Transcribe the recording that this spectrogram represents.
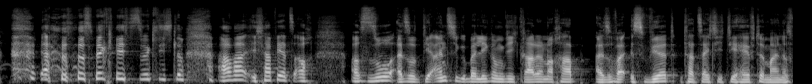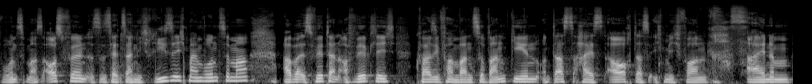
Das ist wirklich, das ist wirklich schlimm. Aber ich habe jetzt auch, auch so, also die einzige Überlegung, die ich gerade noch habe, also weil es wird tatsächlich die Hälfte meines Wohnzimmers ausfüllen. Es ist jetzt ja nicht riesig, mein Wohnzimmer, aber es wird dann auch wirklich quasi von Wand zu Wand gehen. Und das heißt auch, dass ich mich von einem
